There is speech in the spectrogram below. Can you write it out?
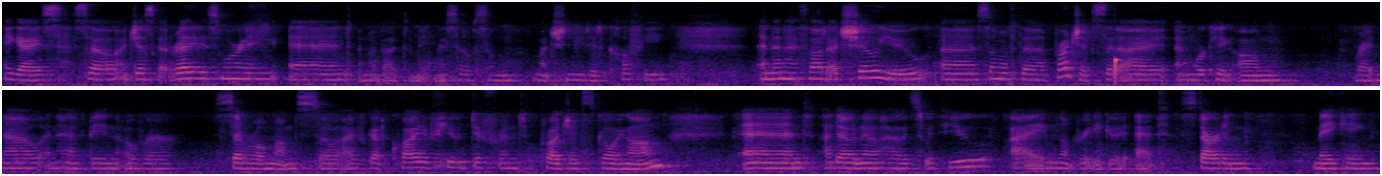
Hey guys, so I just got ready this morning and I'm about to make myself some much needed coffee. And then I thought I'd show you uh, some of the projects that I am working on right now and have been over several months. So I've got quite a few different projects going on and I don't know how it's with you. I'm not really good at starting, making,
